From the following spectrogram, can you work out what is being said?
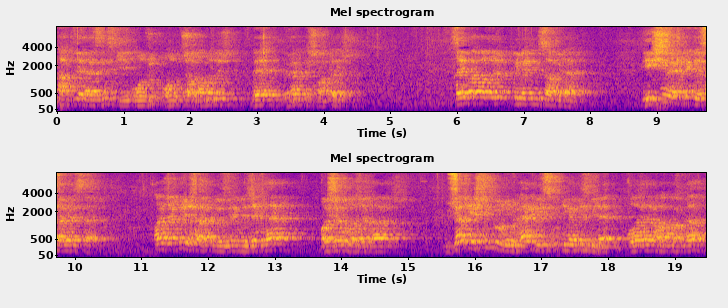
takdir edersiniz ki olduk, oldukça anlamlıdır ve önem taşımaktadır. Sayın Bakanlarım, kıymetli misafirler, değişim yönetmek cesaret ister. Ancak bu cesaret gösterebilecekler başarılı olacaklardır. Müsait Gençlik Kurulu'nun her bu dinamiz bile olaylara bakmakta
